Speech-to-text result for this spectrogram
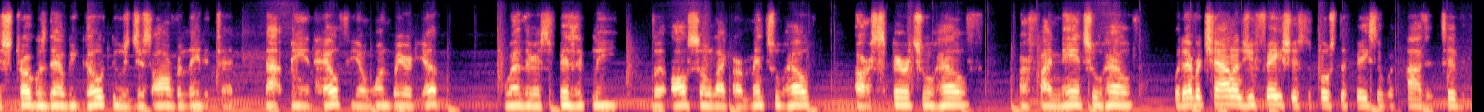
the struggles that we go through is just all related to not being healthy in one way or the other, whether it's physically, but also like our mental health, our spiritual health, our financial health. Whatever challenge you face, you're supposed to face it with positivity.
